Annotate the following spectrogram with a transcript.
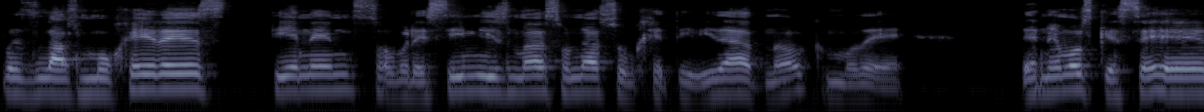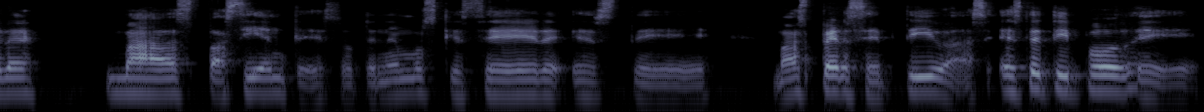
pues las mujeres tienen sobre sí mismas una subjetividad, ¿no? Como de tenemos que ser más pacientes o tenemos que ser este, más perceptivas. Este tipo de,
